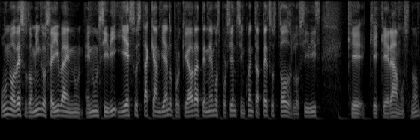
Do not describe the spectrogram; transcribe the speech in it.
uno de esos domingos se iba en un, en un CD y eso está cambiando porque ahora tenemos por 150 pesos todos los CDs que, queramos, ¿no?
